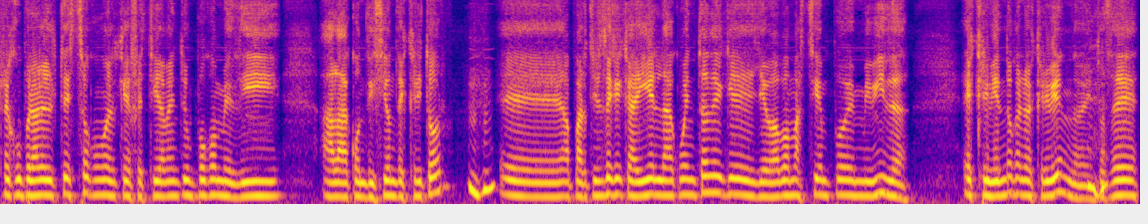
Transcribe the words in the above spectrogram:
recuperar el texto con el que efectivamente un poco me di a la condición de escritor, uh -huh. eh, a partir de que caí en la cuenta de que llevaba más tiempo en mi vida escribiendo que no escribiendo. Uh -huh.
